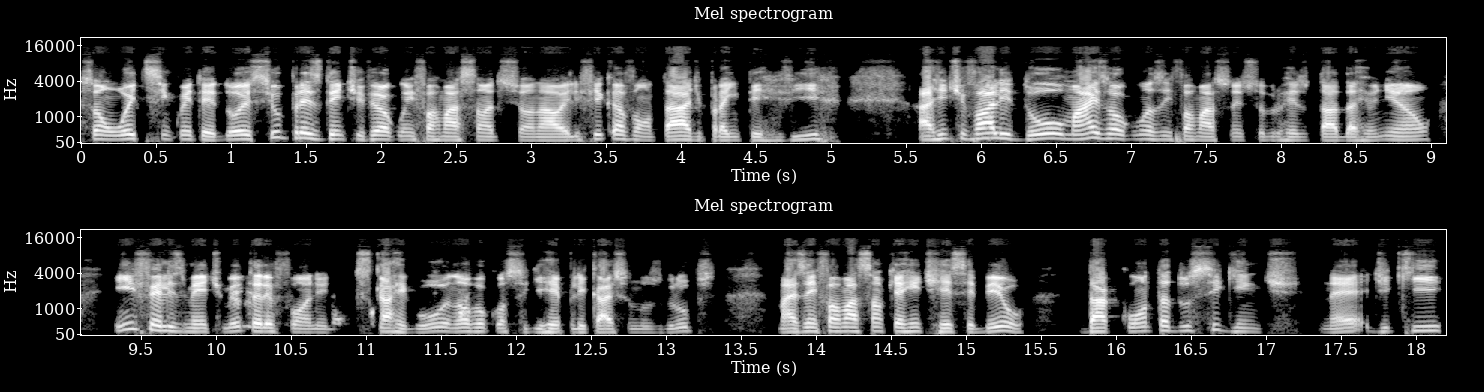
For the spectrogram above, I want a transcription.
São 8h52. Se o presidente tiver alguma informação adicional, ele fica à vontade para intervir. A gente validou mais algumas informações sobre o resultado da reunião. Infelizmente, meu telefone descarregou, eu não vou conseguir replicar isso nos grupos, mas a informação que a gente recebeu dá conta do seguinte, né, de que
